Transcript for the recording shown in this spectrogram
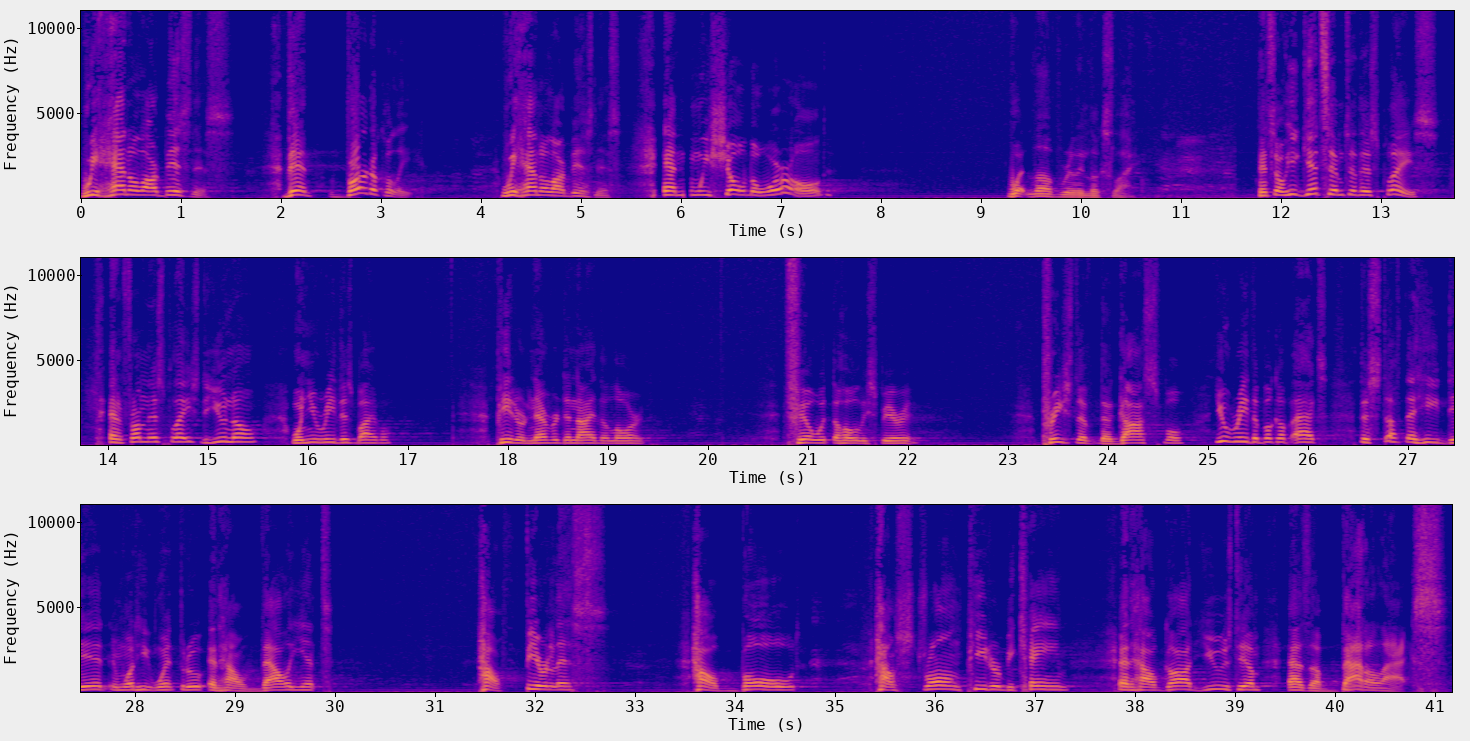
We handle our business. Then vertically, we handle our business. And we show the world what love really looks like. And so he gets him to this place. And from this place, do you know when you read this Bible? Peter never denied the Lord, filled with the Holy Spirit, preached the, the gospel. You read the book of Acts, the stuff that he did and what he went through, and how valiant, how fearless, how bold, how strong Peter became, and how God used him as a battle axe.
